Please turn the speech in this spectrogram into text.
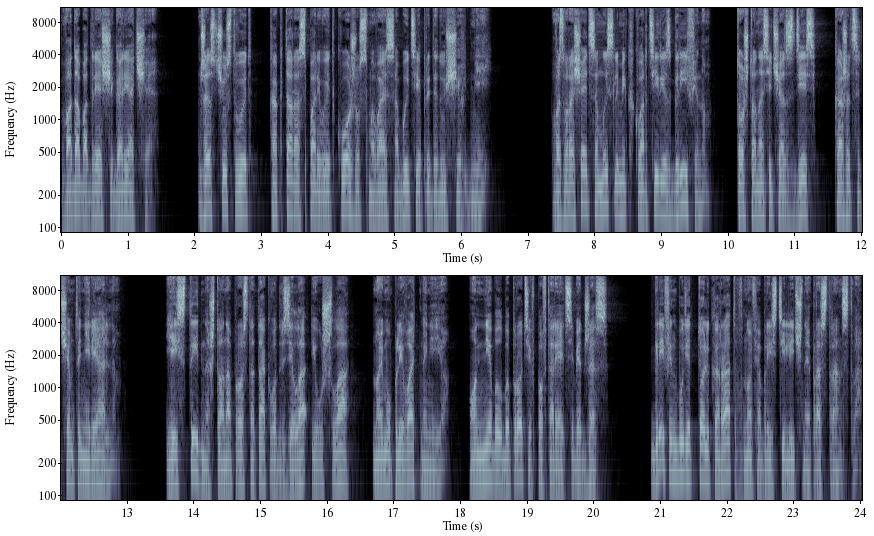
Вода бодряще горячая. Джесс чувствует, как та распаривает кожу, смывая события предыдущих дней. Возвращается мыслями к квартире с Гриффином. То, что она сейчас здесь, кажется чем-то нереальным. Ей стыдно, что она просто так вот взяла и ушла, но ему плевать на нее. Он не был бы против, повторяет себе Джесс. Гриффин будет только рад вновь обрести личное пространство.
